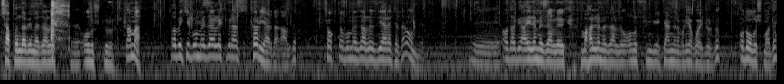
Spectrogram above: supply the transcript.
çapında bir mezarlık e, oluşturur. Ama tabii ki bu mezarlık biraz kör yerde kaldı. Çok da bu mezarlığı ziyaret eden olmuyor. Ee, o da bir aile mezarlığı, mahalle mezarlığı oluşsun diye kendini buraya koydurdu. O da oluşmadı.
